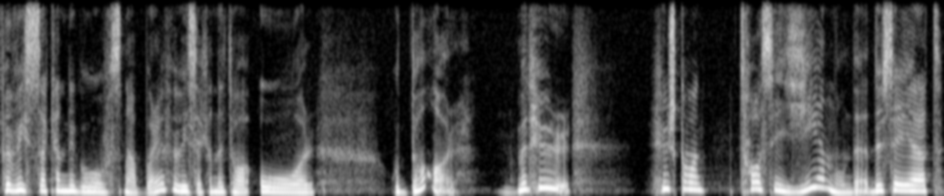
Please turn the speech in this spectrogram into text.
För vissa kan det gå snabbare, för vissa kan det ta år och dagar. Men hur, hur ska man ta sig igenom det? Du säger att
